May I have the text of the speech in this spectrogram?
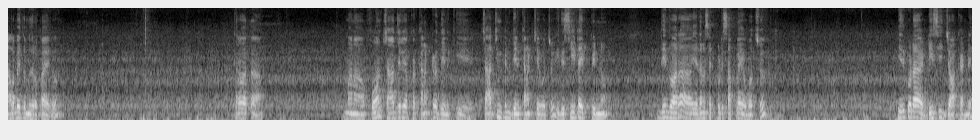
నలభై తొమ్మిది రూపాయలు. తర్వాత మన ఫోన్ ఛార్జర్ యొక్క కనెక్టర్ దీనికి ఛార్జింగ్ పిన్ దీనికి కనెక్ట్ చేయవచ్చు. ఇది సి టైప్ పిన్ను. దీని ద్వారా ఏదైనా సర్క్యూట్ సప్లై అవ్వచ్చు. ఇది కూడా డీసీ జాక్ అండి.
